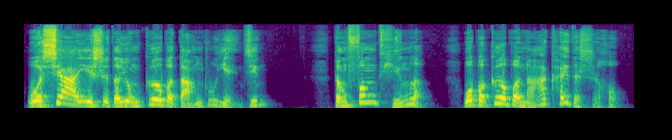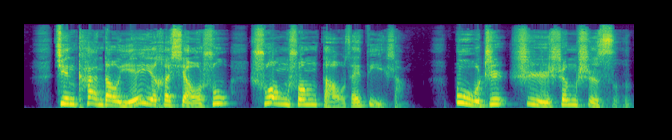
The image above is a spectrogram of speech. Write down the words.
我下意识地用胳膊挡住眼睛。等风停了，我把胳膊拿开的时候，竟看到爷爷和小叔双双倒在地上，不知是生是死，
